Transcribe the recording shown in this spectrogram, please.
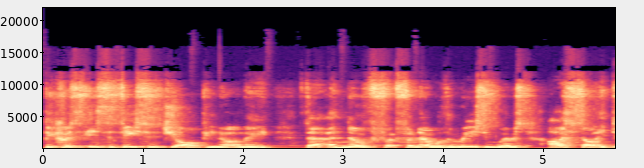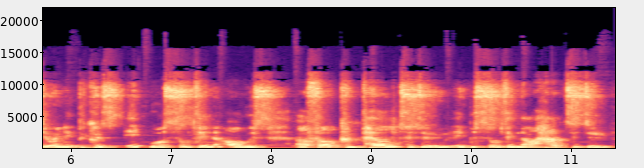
because it's a decent job you know what i mean? That and no for, for no other reason. Whereas i started doing it because it was something i was i felt compelled to do. It was something that i had to do.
